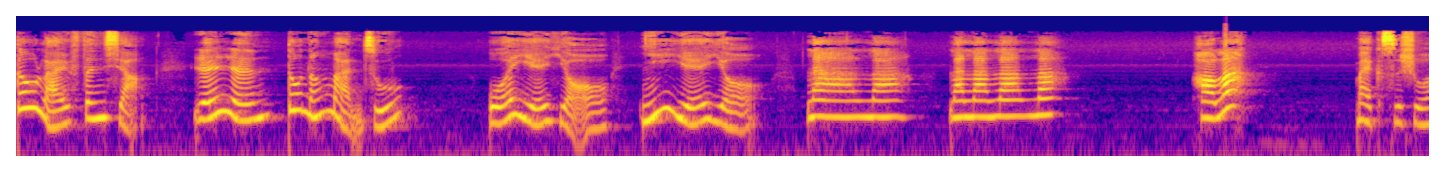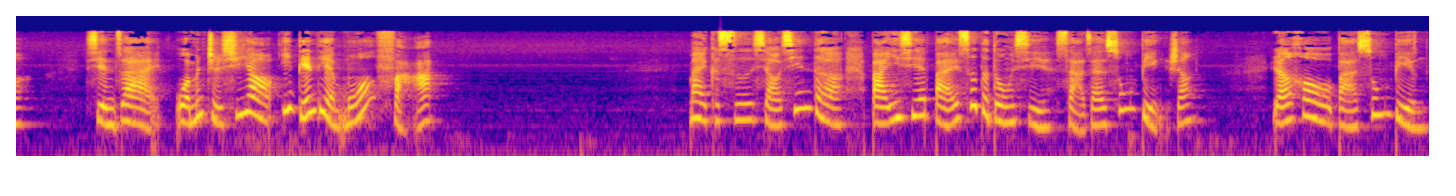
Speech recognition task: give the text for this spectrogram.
都来分享，人人都能满足。我也有，你也有，啦啦啦啦啦啦。好了，麦克斯说：“现在我们只需要一点点魔法。”麦克斯小心的把一些白色的东西撒在松饼上。然后把松饼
